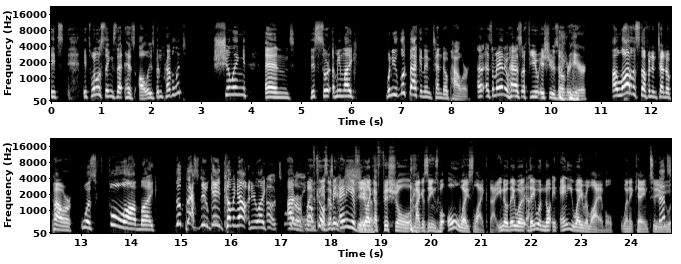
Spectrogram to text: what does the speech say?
it's it's one of those things that has always been prevalent. Shilling and this sort I mean like when you look back at Nintendo Power, as a man who has a few issues over here, a lot of the stuff in Nintendo Power was full on like the best new game coming out and you're like Oh, I remember totally. playing Well, of this course. I mean, any was of the like official magazines were always like that. You know, they were Yeah. they were not in any way reliable when it came to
